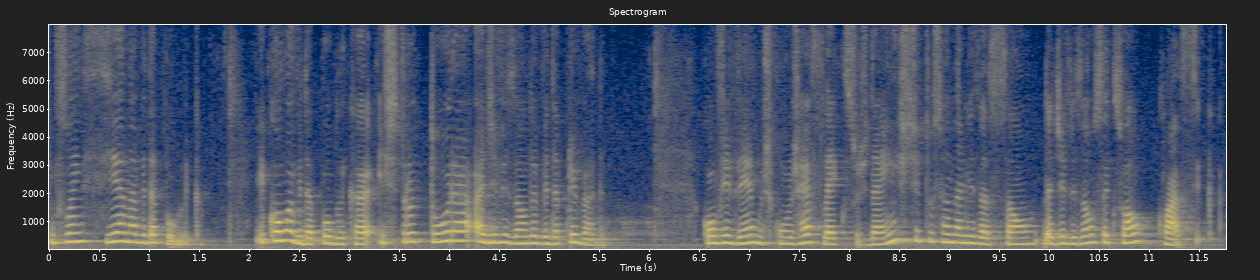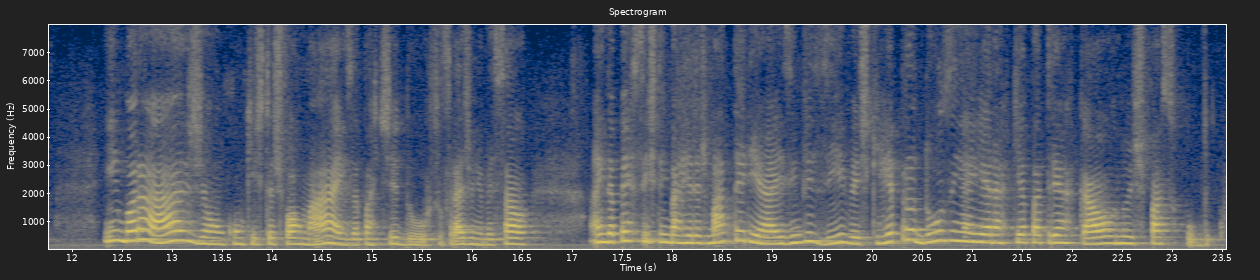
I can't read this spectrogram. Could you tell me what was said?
influencia na vida pública e como a vida pública estrutura a divisão da vida privada. Convivemos com os reflexos da institucionalização da divisão sexual clássica e embora hajam conquistas formais a partir do sufrágio universal, ainda persistem barreiras materiais invisíveis que reproduzem a hierarquia patriarcal no espaço público.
